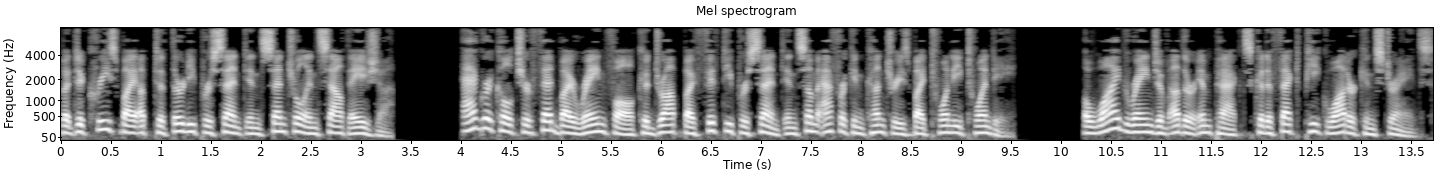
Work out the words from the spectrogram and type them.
but decrease by up to 30% in Central and South Asia. Agriculture fed by rainfall could drop by 50% in some African countries by 2020. A wide range of other impacts could affect peak water constraints.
